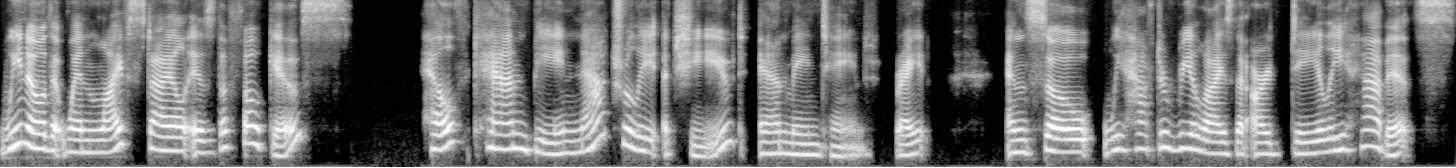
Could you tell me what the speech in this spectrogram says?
We know that when lifestyle is the focus, health can be naturally achieved and maintained, right? And so we have to realize that our daily habits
